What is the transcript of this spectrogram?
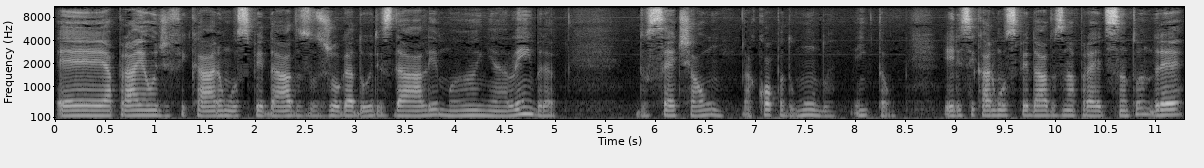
é a praia onde ficaram hospedados os jogadores da Alemanha. Lembra do 7 a 1 da Copa do Mundo? Então, eles ficaram hospedados na praia de Santo André.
